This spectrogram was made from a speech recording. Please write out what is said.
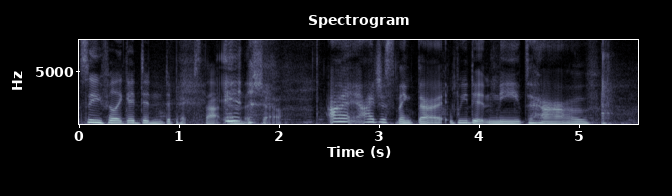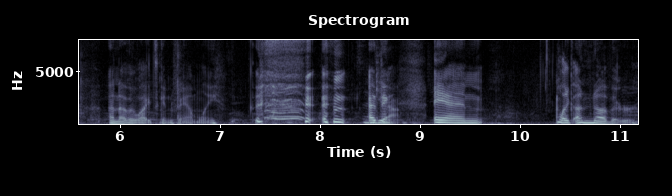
So you feel like it didn't depict that in the show? I I just think that we didn't need to have another light skinned family. and I think yeah. and like another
